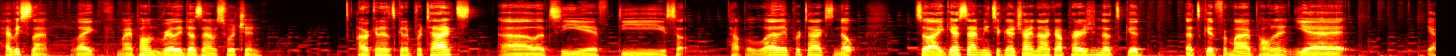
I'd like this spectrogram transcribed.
Heavy Slam. Like, my opponent really doesn't have switching. Arcanine's gonna protect. Uh, let's see if the Tapu Lele protects. Nope. So I guess that means you're gonna try and knock out Persian. That's good. That's good for my opponent. Yet, yeah.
